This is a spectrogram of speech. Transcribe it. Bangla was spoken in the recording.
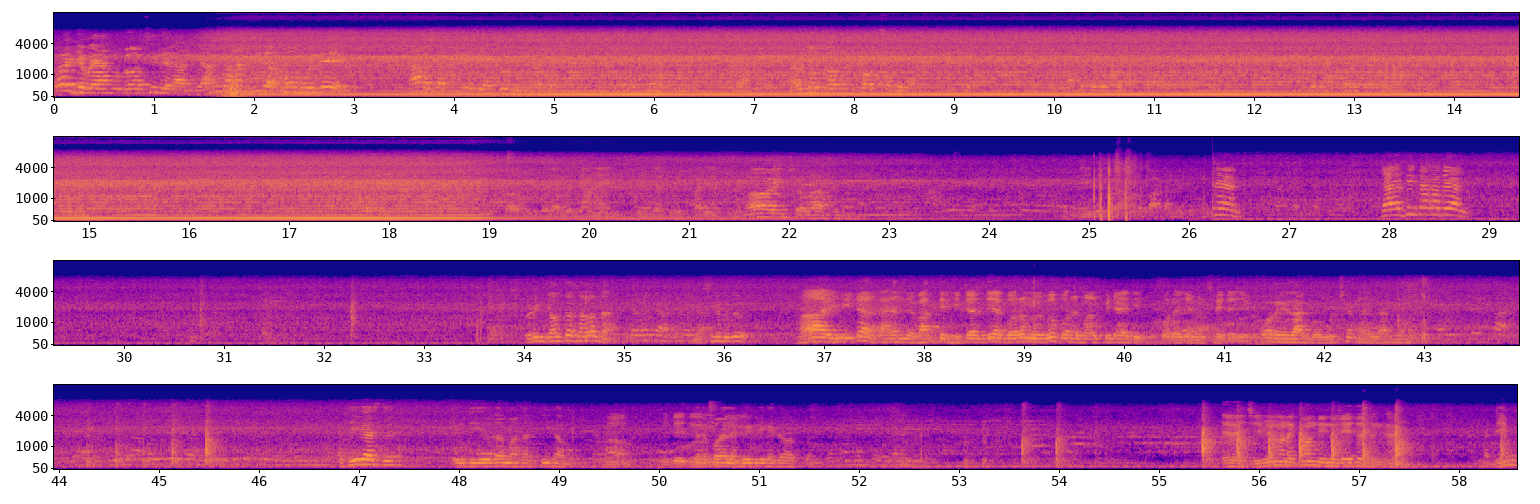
ওই যে ভাই আমি গছিলেন আর কি আমি আমার কিরা কম হইলে না সব কিরা দিয়ে করবি আর তো ধরুন সব হবে সহযোগিতা লাগলে জানেন আমরা যতটুকু পারি আসলে হ্যাঁ ইনশাআল্লাহ আসুন এই যে আমরা পাঠালে দেন টাকা তিন টাকা দেন ওটা কি আলাদা মেশিনে ঢুকে হ্যাঁ হিটার কারেন্ট বাতির হিটার দিয়ে গরম হইব পরে মাল পিটাই দিব পরে যেমন সেইটা যাবে। পরে লাগবে বুঝছেন? না লাগবে না। ঠিক আছে। এই ওদের মাথার কি খাব? হ্যাঁ। వెళ్ళిపోయాలి వీటికి అయితే వస్తాం. జీబీ మన అకౌంట్ ఇన్ని చేద్దాం అదేం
